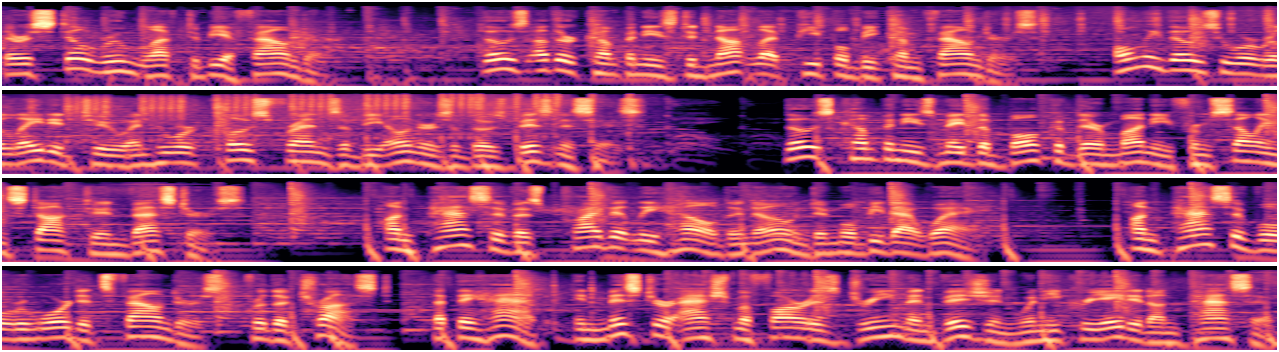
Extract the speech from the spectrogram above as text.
there is still room left to be a founder. Those other companies did not let people become founders. Only those who were related to and who were close friends of the owners of those businesses. Those companies made the bulk of their money from selling stock to investors. OnPassive is privately held and owned and will be that way. OnPassive will reward its founders, for the trust, that they had, in Mr. Ash Mufareh's dream and vision when he created OnPassive.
